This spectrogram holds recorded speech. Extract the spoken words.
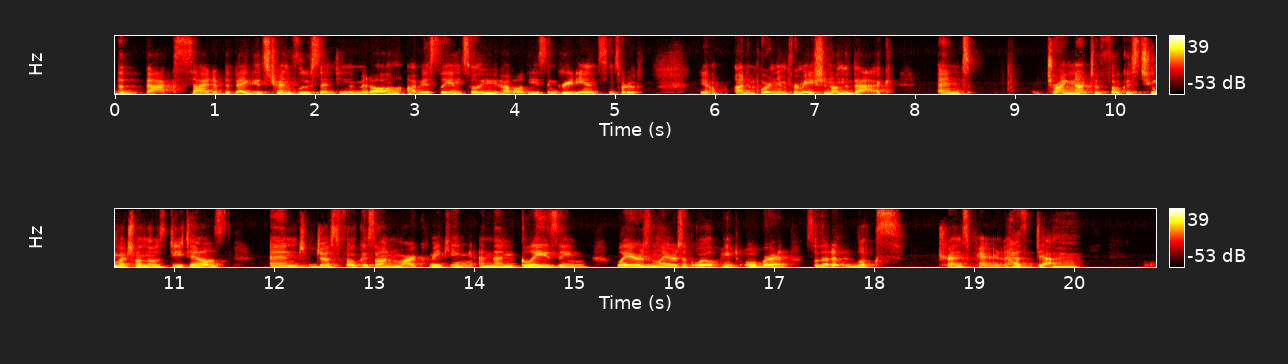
the back side of the bag. It's translucent in the middle, obviously. And so you have all these ingredients and sort of, you know, unimportant information on the back. And trying not to focus too much on those details and just focus on mark making and then glazing layers and layers of oil paint over it so that it looks transparent. It has depth. Mm-hmm.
